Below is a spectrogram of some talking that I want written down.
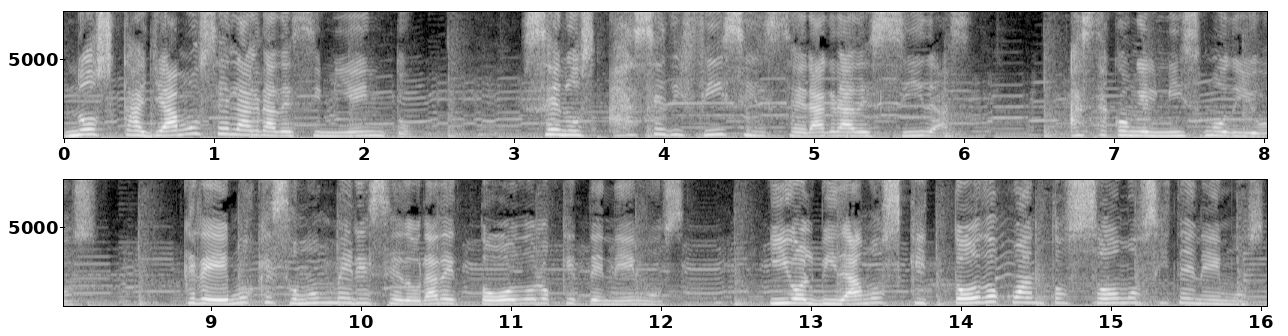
Nos callamos el agradecimiento. Se nos hace difícil ser agradecidas, hasta con el mismo Dios. Creemos que somos merecedora de todo lo que tenemos y olvidamos que todo cuanto somos y tenemos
